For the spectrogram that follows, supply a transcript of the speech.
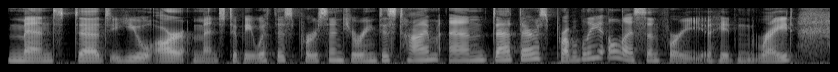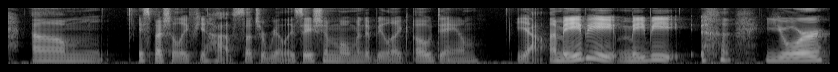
meant that you are meant to be with this person during this time and that there's probably a lesson for you hidden, right? Um, especially if you have such a realization moment to be like, oh damn, yeah. And maybe maybe your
